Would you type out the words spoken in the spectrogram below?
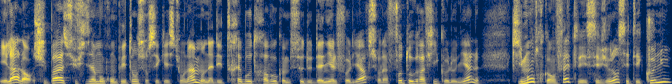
Et là, alors, je suis pas suffisamment compétent sur ces questions-là, mais on a des très beaux travaux comme ceux de Daniel Folliard sur la photographie coloniale qui montrent qu'en fait, ces violences étaient connues.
